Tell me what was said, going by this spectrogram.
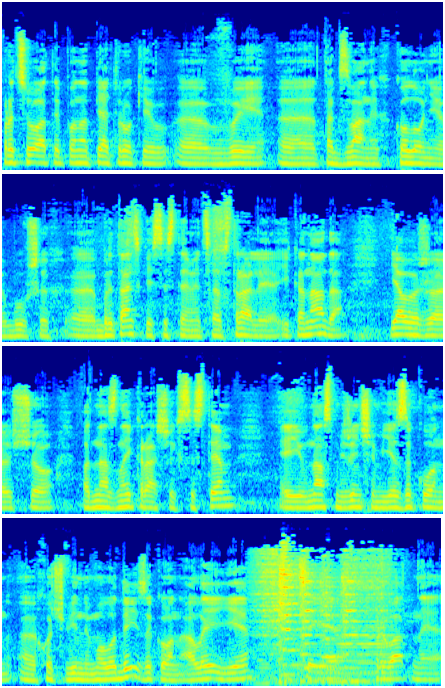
працювати понад 5 років е, в е, так званих колоніях бувших е, британській системі, це Австралія і Канада. Я вважаю, що одна з найкращих систем. І в нас, між іншим, є закон, хоч він не молодий закон, але є це є приватне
